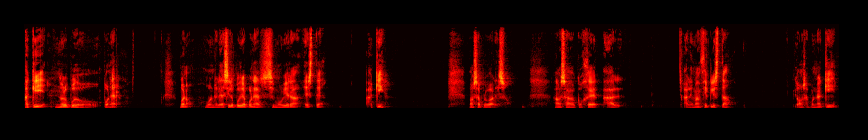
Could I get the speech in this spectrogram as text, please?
Aquí no lo puedo poner. Bueno, bueno, en realidad sí lo podría poner si moviera este aquí. Vamos a probar eso. Vamos a coger al alemán ciclista, lo vamos a poner aquí.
